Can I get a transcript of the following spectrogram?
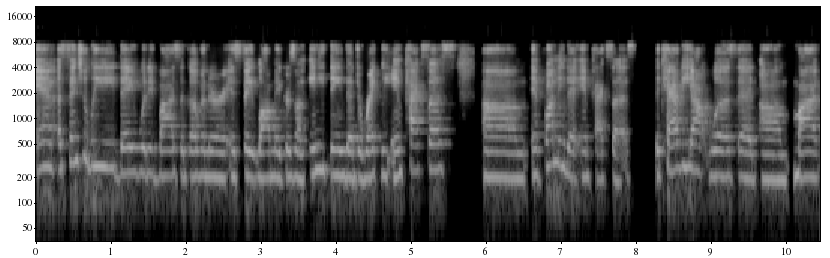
And essentially, they would advise the governor and state lawmakers on anything that directly impacts us um, and funding that impacts us. The caveat was that um, my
